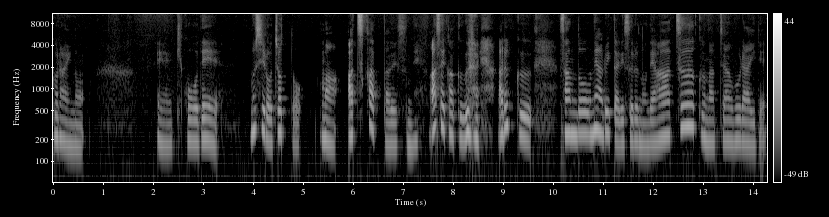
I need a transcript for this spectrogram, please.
ぐらいの、えー、気候でむしろちょっとまあ暑かったですね。汗かくぐらい歩く参道をね歩いたりするので暑くなっちゃうぐらいで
